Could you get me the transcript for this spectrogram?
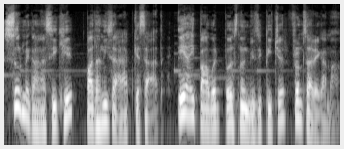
सुर में गाना सीखिए पाधानीसा ऐप के साथ A I powered personal music teacher from Saregama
